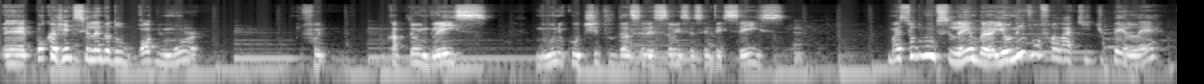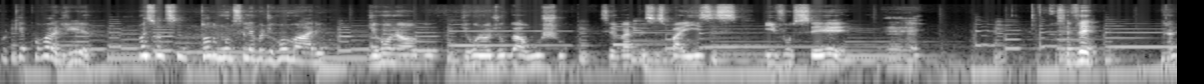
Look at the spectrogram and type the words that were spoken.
É, pouca gente se lembra do Bob Moore, que foi o capitão inglês no único título da seleção em 66. Mas todo mundo se lembra, e eu nem vou falar aqui de Pelé, porque é covardia. Mas todo, todo mundo se lembra de Romário, de Ronaldo, de Ronaldinho Gaúcho. Você vai para esses países e você é, você vê, né?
